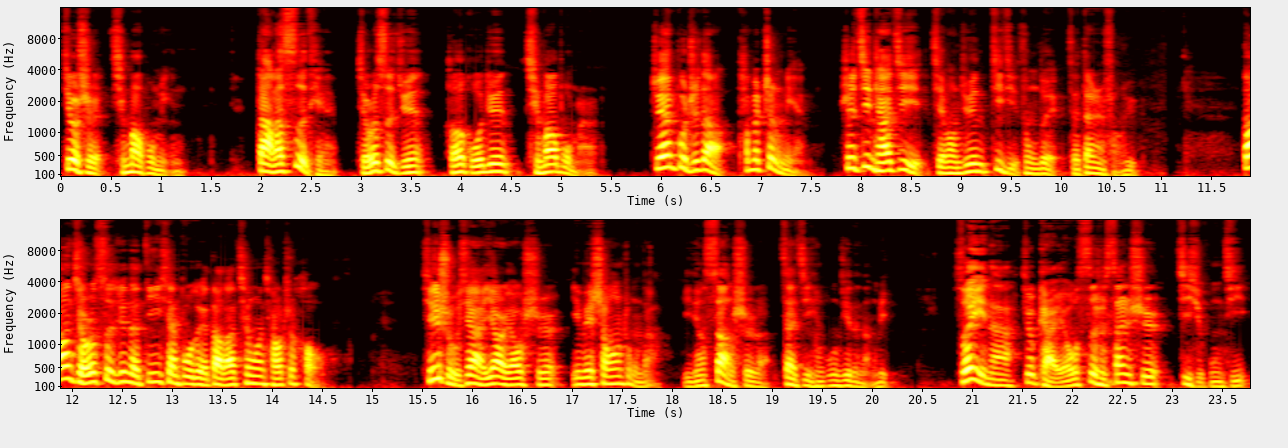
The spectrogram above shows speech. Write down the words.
就是情报不明。打了四天，九十四军和国军情报部门。居然不知道他们正面是晋察冀解放军第几纵队在担任防御。当九十四军的第一线部队到达青龙桥之后，其属下幺二幺师因为伤亡重大，已经丧失了再进行攻击的能力，所以呢，就改由四十三师继续攻击。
